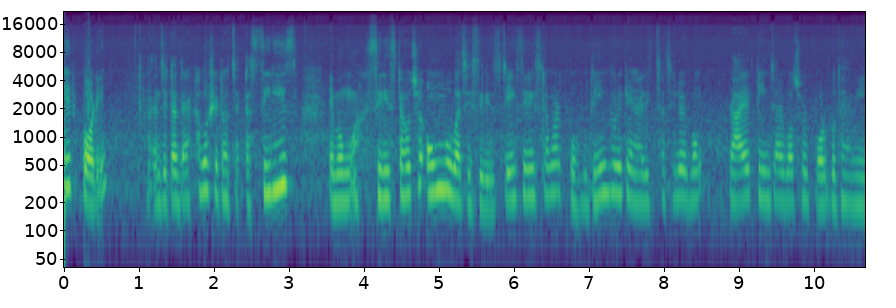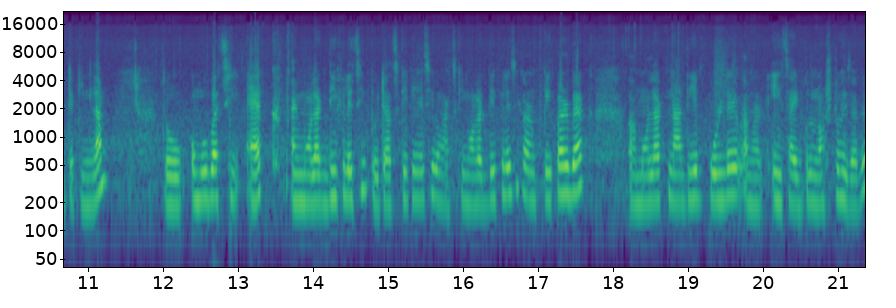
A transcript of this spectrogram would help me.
এরপরে যেটা দেখাবো সেটা হচ্ছে একটা সিরিজ এবং সিরিজটা হচ্ছে অম্বুবাচী সিরিজ। যেই সিরিজটা আমার বহুদিন ধরে কেনার ইচ্ছা ছিল এবং প্রায় তিন চার বছর পর বোধহয় আমি এটা কিনলাম। তো অম্বুবাচী এক, আমি মলাট দিয়ে ফেলেছি, বইটা আজকে কিনেছি এবং আজকে মলাট দিয়ে ফেলেছি কারণ পেপার ব্যাগ মলাট না দিয়ে পড়লে আমার এই সাইডগুলো নষ্ট হয়ে যাবে,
